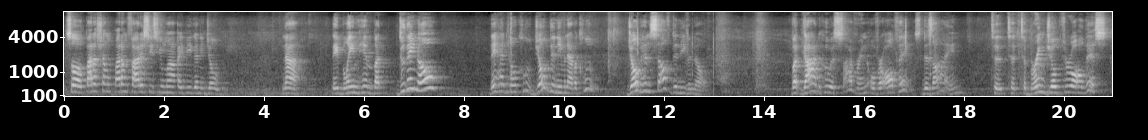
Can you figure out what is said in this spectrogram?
So, para siyang parang Pharisees yung mga kaibigan ni Job na they blame him, but do they know? They had no clue. Job didn't even have a clue. Job himself didn't even know. But God, who is sovereign over all things, designed to, to, to bring Job through all this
